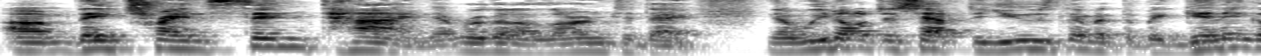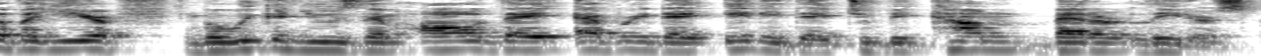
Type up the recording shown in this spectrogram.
um, they transcend time that we're going to learn today. Now, we don't just have to use them at the beginning of a year, but we can use them all day, every day, any day to become better leaders.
